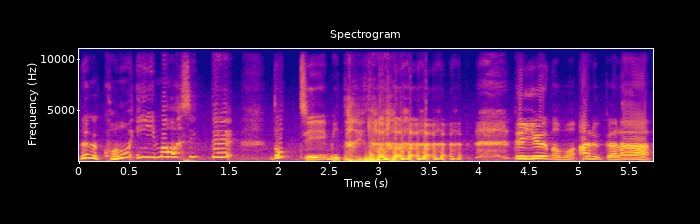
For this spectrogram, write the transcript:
なんかこの言い回しってどっち？みたいな。いうのもあるから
